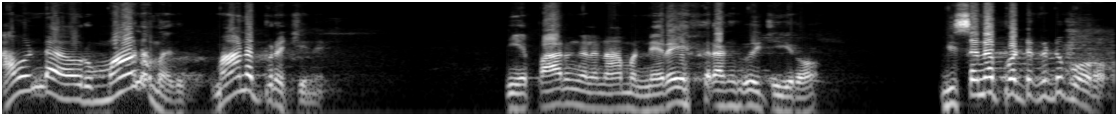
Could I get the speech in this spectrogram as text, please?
அவன்ட ஒரு மானம் அது மான பிரச்சனை நீங்க பாருங்களேன் நாம நிறைய பேர் அனுபவிச்சுக்கிறோம். விசனப்பட்டுக்கிட்டு போறோம்.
